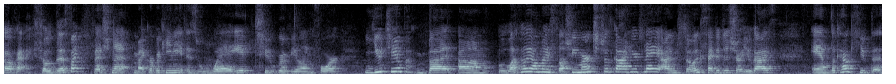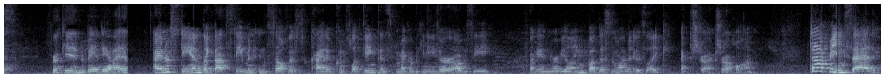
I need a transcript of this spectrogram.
Okay, so this like fishnet micro bikini is way too revealing for YouTube, but um, luckily all my slushy merch just got here today. I'm so excited to show you guys. And look how cute this freaking bandana is. I understand like that statement in itself is kind of conflicting because micro bikinis are obviously fucking revealing, but this one is like extra extra. Hold on. That being said,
